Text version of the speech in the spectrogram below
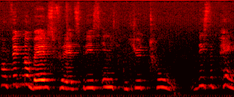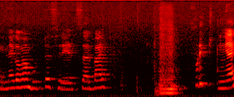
Han fikk Nobels fredspris i 1922. Disse pengene ga man bort til fredsarbeid. Flyktninger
